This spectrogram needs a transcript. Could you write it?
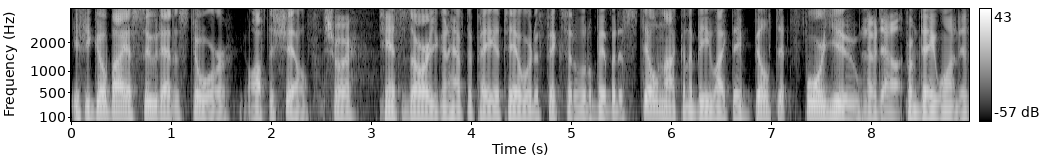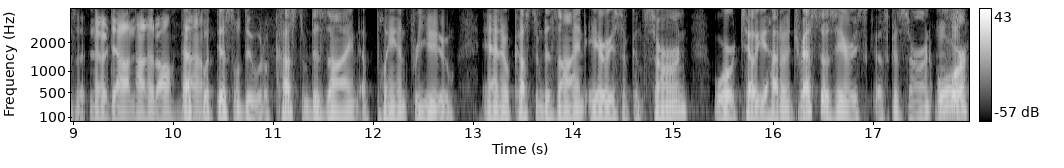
If you go buy a suit at a store off the shelf, Sure. Chances are you're going to have to pay a tailor to fix it a little bit, but it's still not going to be like they built it for you No doubt. from day one, is it? No doubt. Not at all. That's No. what this will do. It'll custom design a plan for you, and it'll custom design areas of concern or tell you how to address those areas of concern. Mm-hmm. Or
